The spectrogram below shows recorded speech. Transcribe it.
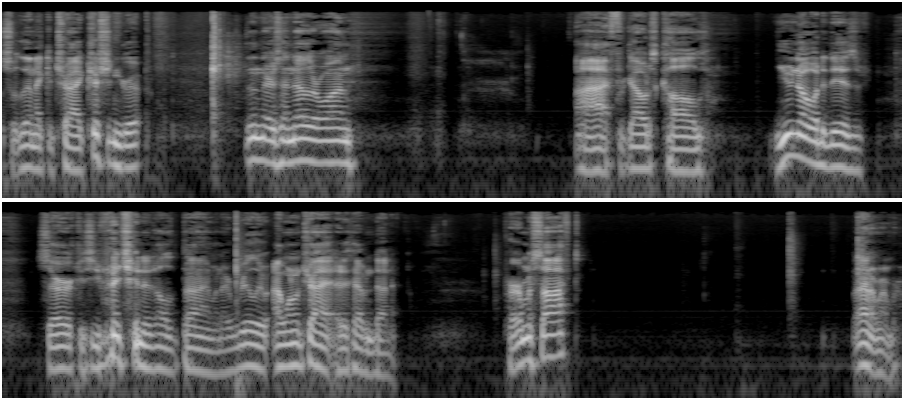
So then I could try cushion grip. Then there's another one. I forgot what it's called. You know what it is, sir, because you mention it all the time, and I really I want to try it. I just haven't done it. Permasoft. I don't remember.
